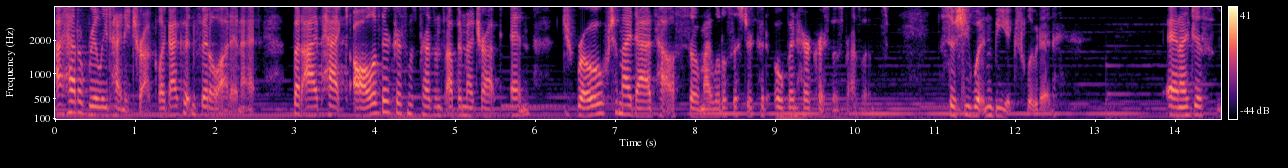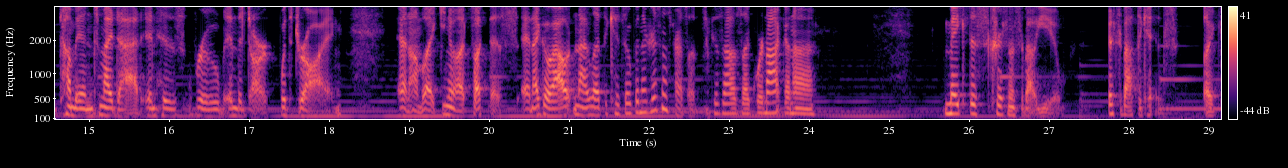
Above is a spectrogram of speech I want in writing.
I had a really tiny truck, like I couldn't fit a lot in it, but I packed all of their Christmas presents up in my truck and drove to my dad's house so my little sister could open her Christmas presents, so she wouldn't be excluded. And I just come in to my dad in his room in the dark withdrawing and I'm like, you know what, fuck this. And I go out and I let the kids open their Christmas presents because I was like, we're not gonna make this Christmas about you. It's about the kids. Like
